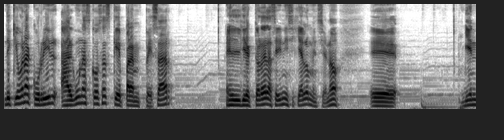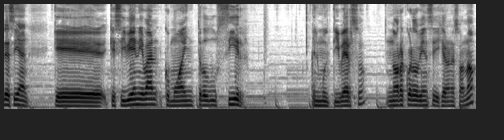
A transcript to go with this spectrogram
de que iban a ocurrir algunas cosas que para empezar el director de la serie ni siquiera lo mencionó. Eh, bien decían que, que si bien iban como a introducir el multiverso, no recuerdo bien si dijeron eso o no,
